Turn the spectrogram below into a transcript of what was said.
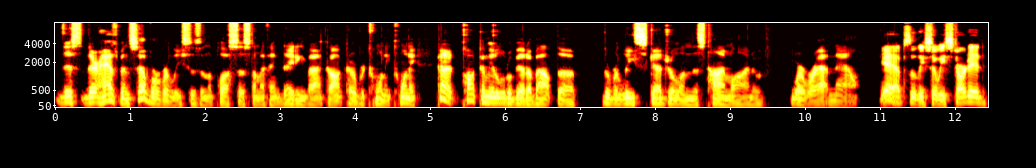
This there has been several releases in the Plus system. I think dating back to October 2020. Kind of talk to me a little bit about the the release schedule and this timeline of where we're at now. Yeah, absolutely. So we started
